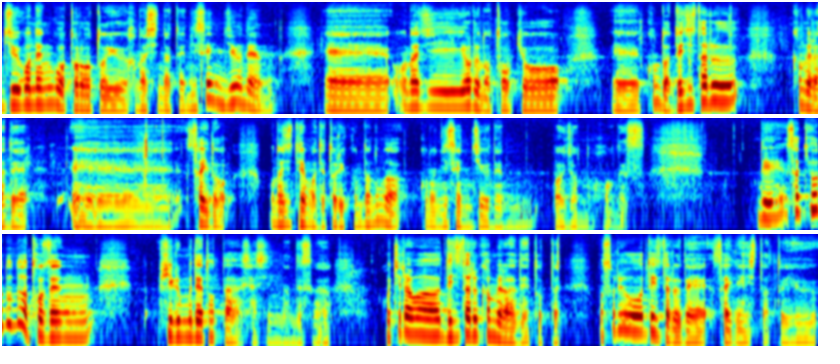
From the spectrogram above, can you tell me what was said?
15年後を撮ろうという話になって2010年、えー、同じ夜の東京を、えー、今度はデジタルカメラで、えー、再度同じテーマで取り組んだのがこの2010年バージョンの方です。で先ほどのは当然フィルムで撮った写真なんですがこちらはデジタルカメラで撮ったそれをデジタルで再現したという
